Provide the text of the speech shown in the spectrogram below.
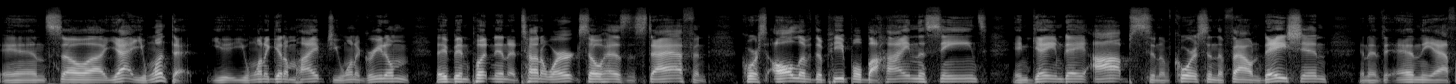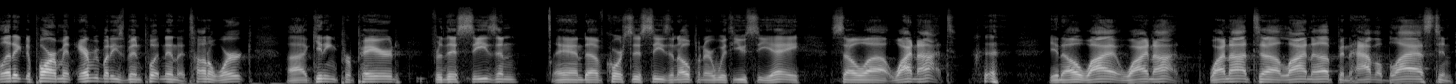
And so, uh, yeah, you want that. You you want to get them hyped. You want to greet them. They've been putting in a ton of work. So has the staff, and of course all of the people behind the scenes in game day ops, and of course in the foundation and the, and the athletic department. Everybody's been putting in a ton of work, uh, getting prepared for this season, and uh, of course this season opener with UCA. So uh, why not? you know why why not? Why not uh, line up and have a blast and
